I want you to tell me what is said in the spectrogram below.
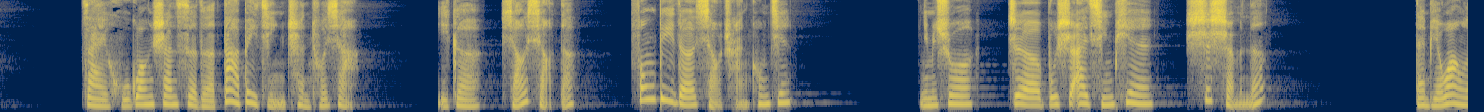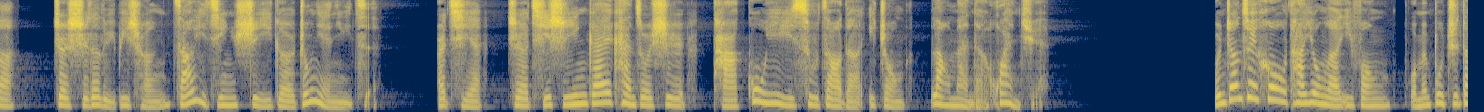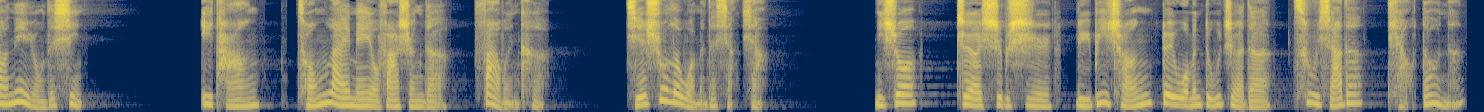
在湖光山色的大背景衬托下，一个小小的。封闭的小船空间，你们说这不是爱情片是什么呢？但别忘了，这时的吕碧城早已经是一个中年女子，而且这其实应该看作是她故意塑造的一种浪漫的幻觉。文章最后，他用了一封我们不知道内容的信，一堂从来没有发生的法文课。结束了我们的想象，你说这是不是吕碧城对我们读者的促狭的挑逗呢？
